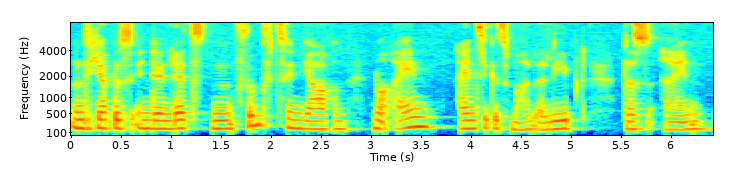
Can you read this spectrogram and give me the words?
Und ich habe es in den letzten 15 Jahren nur ein einziges Mal erlebt, dass ein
